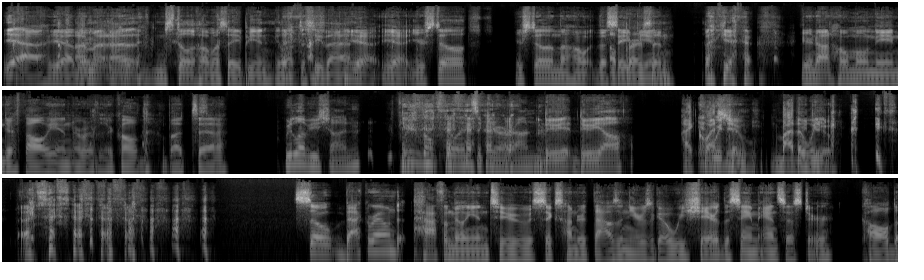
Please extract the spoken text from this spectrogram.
Yeah, yeah. I'm, a, I'm still a Homo sapien. You love to see that. yeah, yeah. You're still you're still in the ho- the A sapien. person. yeah, you're not Homo Neanderthalian or whatever they're called, but uh, we love you, Sean. Please don't feel insecure around. Do y- do y'all? I we question do. by the We week. So back around half a million to six hundred thousand years ago, we shared the same ancestor called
